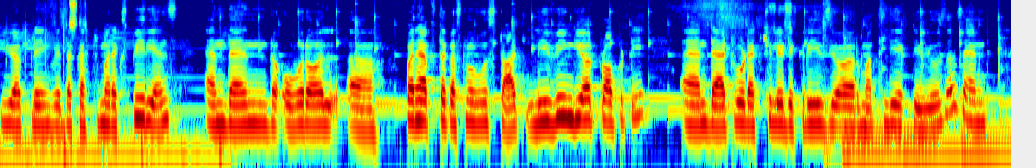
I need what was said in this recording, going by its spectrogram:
you are playing with the customer experience. And then the overall uh, perhaps the customer will start leaving your property and that would actually decrease your monthly active users. And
